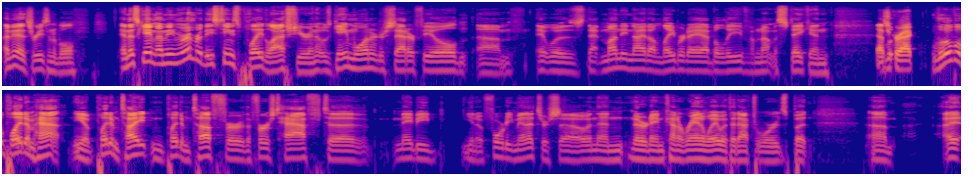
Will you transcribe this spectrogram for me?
I think that's reasonable. And this game, I mean, remember these teams played last year, and it was game one under Satterfield. Um, it was that Monday night on Labor Day, I believe, if I'm not mistaken. That's correct. Louisville played them ha- you know, played them tight and played them tough for the first half to maybe you know 40 minutes or so, and then Notre Dame kind of ran away with it afterwards. But um, I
